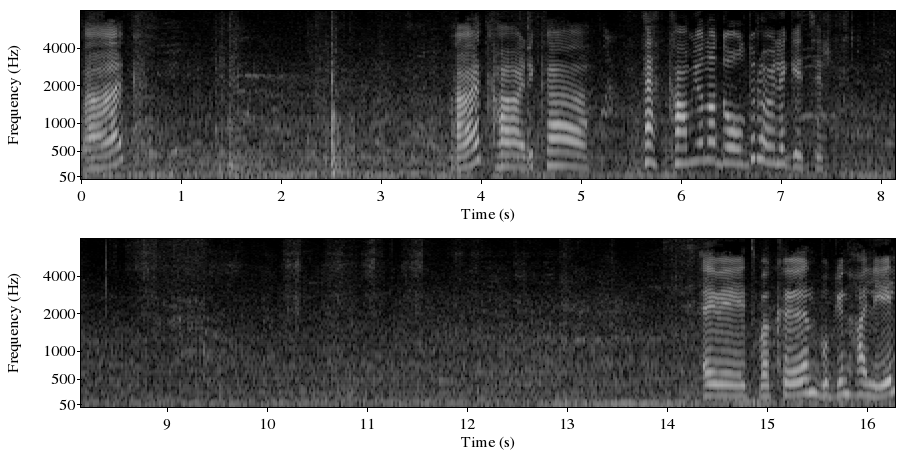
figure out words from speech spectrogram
Bak. Bak harika. Heh kamyona doldur öyle getir. Evet bakın bugün Halil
